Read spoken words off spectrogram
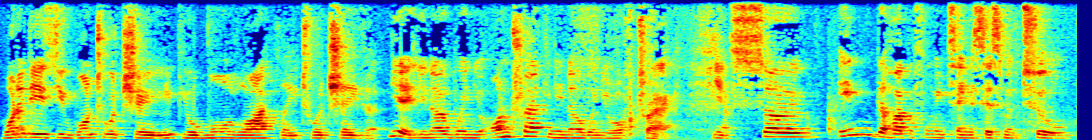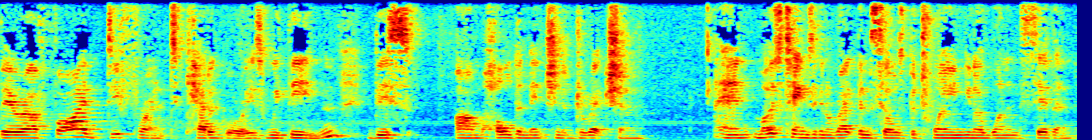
what it is you want to achieve, you're more likely to achieve it. Yeah, you know when you're on track and you know when you're off track. Yeah. So, in the high performing team assessment tool, there are five different categories within this um, whole dimension of direction and most teams are going to rate themselves between you know one and seven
